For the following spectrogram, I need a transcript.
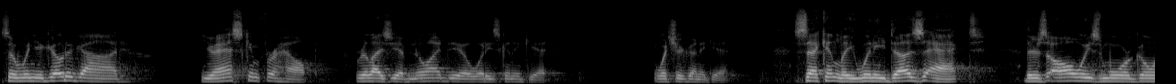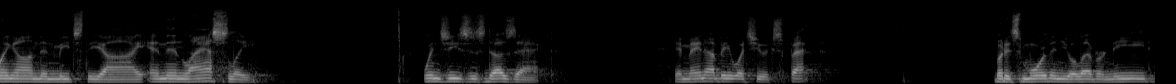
So when you go to God, you ask Him for help, realize you have no idea what He's going to get, what you're going to get. Secondly, when He does act, there's always more going on than meets the eye. And then lastly, when Jesus does act, it may not be what you expect, but it's more than you'll ever need,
